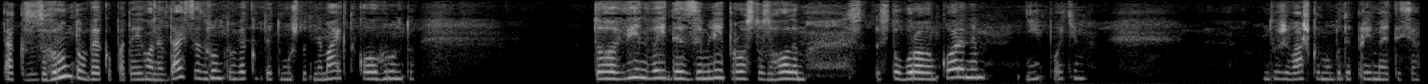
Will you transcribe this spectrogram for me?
так з ґрунтом викопати, його не вдасться з ґрунтом викопати, тому що тут немає такого ґрунту, то він вийде з землі просто з голим стовбуровим коренем і потім дуже важко йому буде прийметися.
